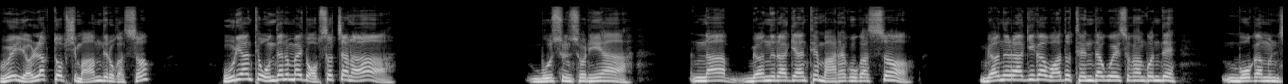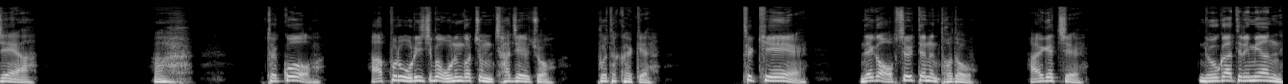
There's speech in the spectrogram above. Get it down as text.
왜 연락도 없이 마음대로 갔어? 우리한테 온다는 말도 없었잖아. 무슨 소리야? 나 며느라기한테 말하고 갔어. 며느라기가 와도 된다고 해서 간 건데 뭐가 문제야? 아, 됐고 앞으로 우리 집에 오는 것 좀 자제해줘. 부탁할게. 특히 내가 없을 때는 더더욱. 알겠지? 누가 들으면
